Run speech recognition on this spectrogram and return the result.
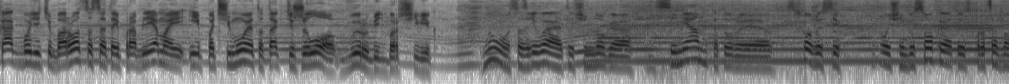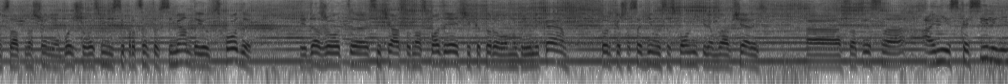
как будете бороться с этой проблемой и почему это так тяжело вырубить борщевик? Ну, созревает очень много семян, которые схожесть их очень высокая, то есть в процентном соотношении больше 80% семян дают всходы. И даже вот э, сейчас у нас подрядчик, которого мы привлекаем, только что с одним из исполнителей мы общались. А, соответственно, они скосили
